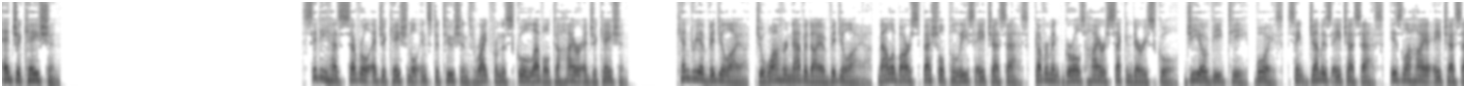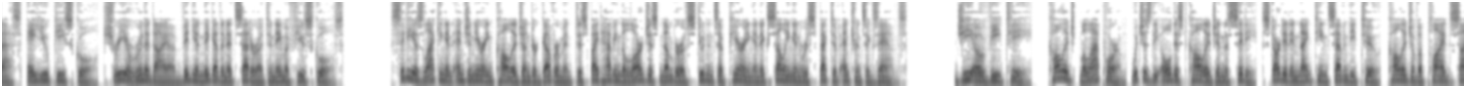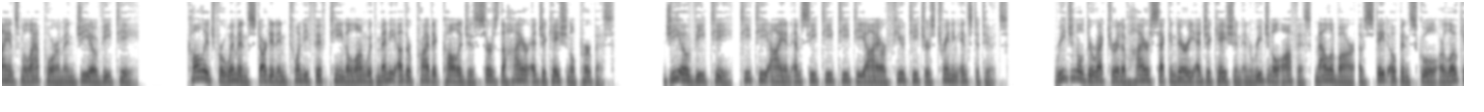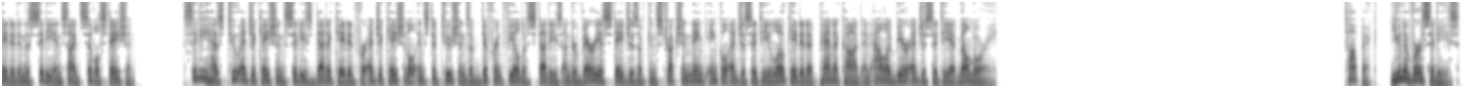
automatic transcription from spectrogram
Education City has several educational institutions right from the school level to higher education. Kendriya Vidyalaya, Jawahar Navodaya Vidyalaya, Malabar Special Police HSS, Government Girls Higher Secondary School, GOVT, Boys, St. Gemma's HSS, Islahaya HSS, AUP School, Sri Arunodaya Vidya Niketan etc. to name a few schools. City is lacking an engineering college under government despite having the largest number of students appearing and excelling in respective entrance exams. GOVT College, Malappuram, which is the oldest college in the city, started in 1972, College of Applied Science Malappuram and GOVT. College for Women started in 2015 along with many other private colleges serves the higher educational purpose. GOVT, TTI and MCTTTI are few teachers training institutes. Regional Directorate of Higher Secondary Education and Regional Office Malabar of State Open School are located in the city inside Civil Station. City has two education cities dedicated for educational institutions of different field of studies under various stages of construction named INKEL Educity located at Panakkad and Al Abeer Educity at Melmuri. Universities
